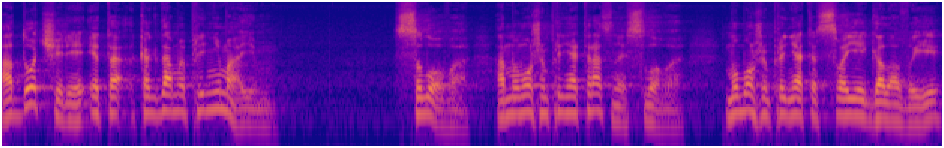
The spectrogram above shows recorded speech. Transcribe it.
А дочери – это когда мы принимаем слово. А мы можем принять разное слово – мы можем принять от своей головы,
